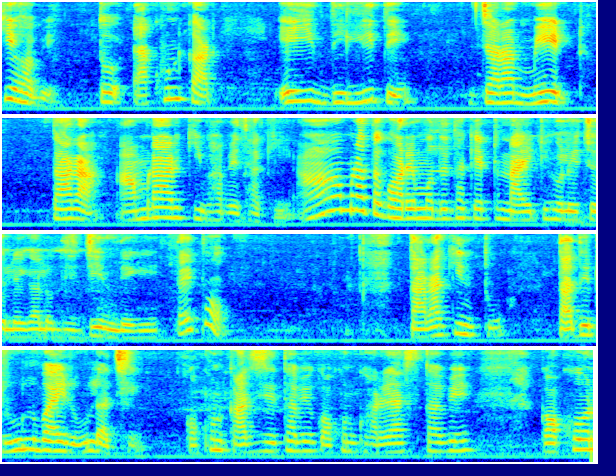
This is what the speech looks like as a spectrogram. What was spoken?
কি হবে? তো এখনকার এই দিল্লিতে যারা মেড তারা আমরা আর কীভাবে থাকি? আমরা তো ঘরের মধ্যে থাকি, একটা নাইটি হলে চলে গেল জিন্দেগি, তাই তো? তারা কিন্তু তাদের রুল বাই রুল আছে। কখন কাজে যেতে হবে, কখন ঘরে আসতে হবে, কখন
